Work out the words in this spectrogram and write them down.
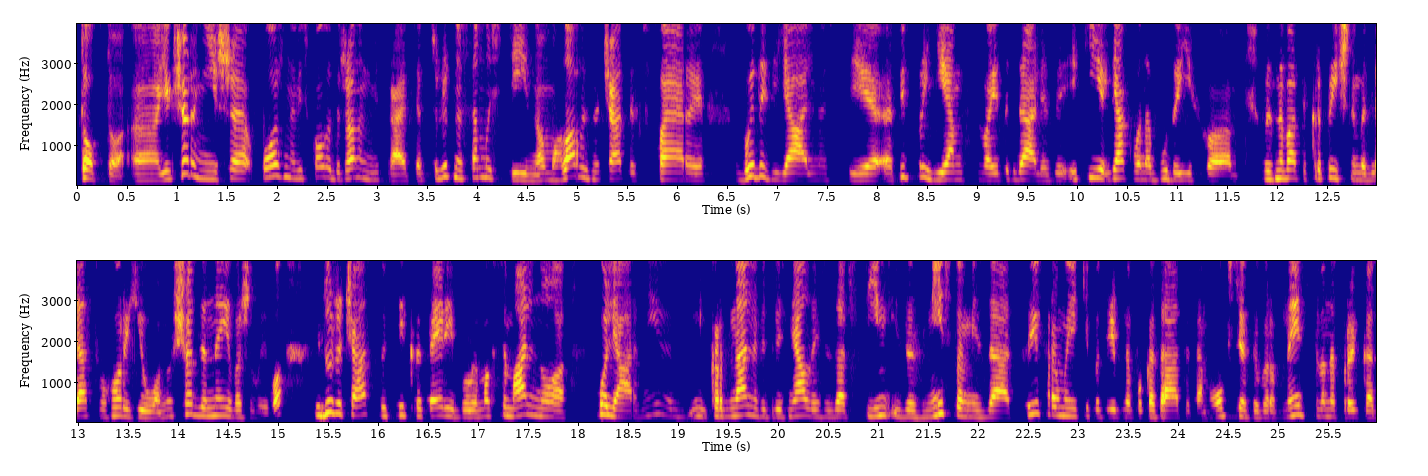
Тобто, е, якщо раніше кожна військова державна адміністрація абсолютно самостійно могла визначати сфери, види діяльності, е, підприємства і так далі, за які як вона буде їх е, визнавати критичними для свого регіону, що для неї важливо, і дуже часто ці критерії були максимально полярні, кардинально відрізнялись за всім і за змістом, і за цифрами, які потрібно показати, там обсяги виробництва, наприклад,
